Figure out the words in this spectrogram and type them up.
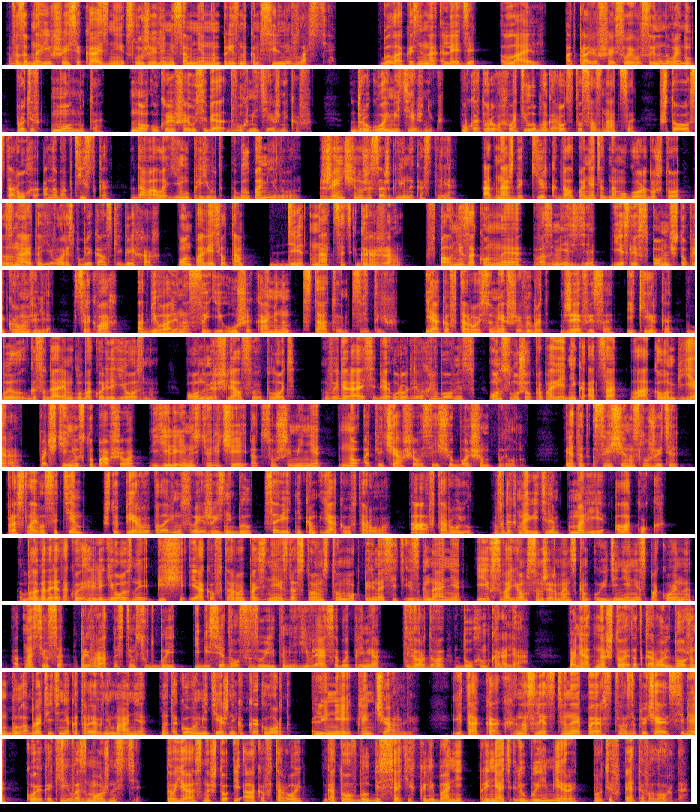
Возобновившиеся казни служили несомненным признаком сильной власти. Была казнена леди Лайль, отправившая своего сына на войну против Монмута, но укрывшая у себя двух мятежников. Другой мятежник, у которого хватило благородства сознаться, что старуха-анабаптистка давала ему приют, был помилован. Женщину же сожгли на костре. Однажды Кирк дал понять одному городу, что знает о его республиканских грехах, он повесил там 19 горожан. Вполне законное возмездие, если вспомнить, что при Кромвеле в церквах отбивали носы и уши каменным статуям святых. Иаков II, сумевший выбрать Джеффриса и Кирка, был государем глубоко религиозным. Он умерщвлял свою плоть, выбирая себе уродливых любовниц. Он слушал проповедника отца Ла Коломбьера, почти не уступавшего елейностью речей отцу Шемине, но отличавшегося еще большим пылом. Этот священнослужитель прославился тем, что первую половину своей жизни был советником Иакова II, а вторую — вдохновителем Марии Алакок. Благодаря такой религиозной пище Иаков II позднее с достоинством мог переносить изгнание и в своем сен-жерменском уединении спокойно относился к превратностям судьбы и беседовал с изуитами, являя собой пример твердого духом короля. Понятно, что этот король должен был обратить некоторое внимание на такого мятежника, как лорд Линей Клинчарли. И так как наследственное перство заключает в себе кое-какие возможности, то ясно, что Иаков II готов был без всяких колебаний принять любые меры против этого лорда.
